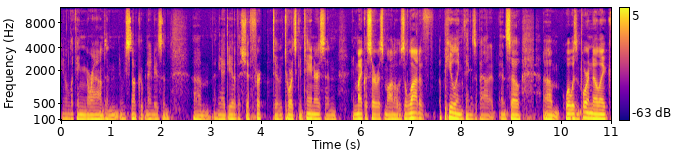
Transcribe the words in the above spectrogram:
you know looking around and we saw Kubernetes and um, and the idea of the shift for, to, towards containers and, and microservice model. There's a lot of appealing things about it, and so um, what was important, though, like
